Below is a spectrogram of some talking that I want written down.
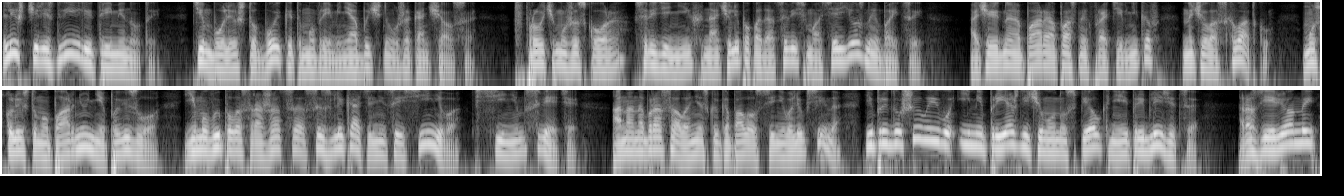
лишь через две или три минуты. Тем более, что бой к этому времени обычно уже кончался. Впрочем, уже скоро среди них начали попадаться весьма серьезные бойцы. Очередная пара опасных противников начала схватку. Мускулистому парню не повезло. Ему выпало сражаться с извлекательницей синего в синем свете. Она набросала несколько полос синего люксина и придушила его ими прежде, чем он успел к ней приблизиться. Разъяренный,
